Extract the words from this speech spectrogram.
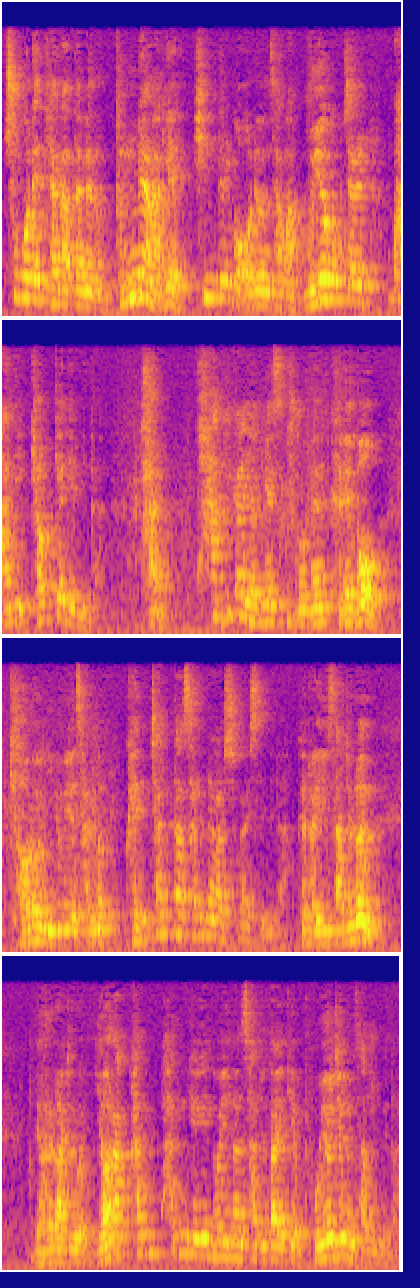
축원에 태어났다면 분명하게 힘들고 어려운 상황, 무여곡절을 많이 겪게 됩니다. 단 화기가 여기에서 들어오면 그래도 결혼 이후의 삶은 괜찮다 설명할 수가 있습니다. 그러나 이 사주는 여러 가지로 열악한 환경에 놓여 있는 사주다 이렇게 보여지는 사주입니다.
